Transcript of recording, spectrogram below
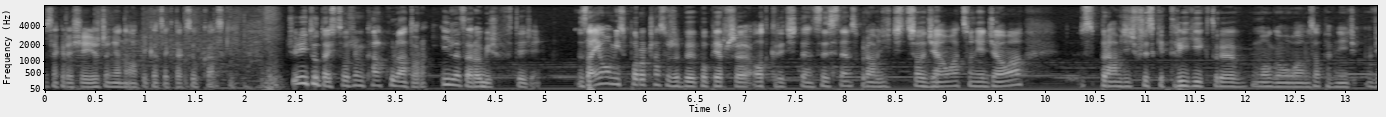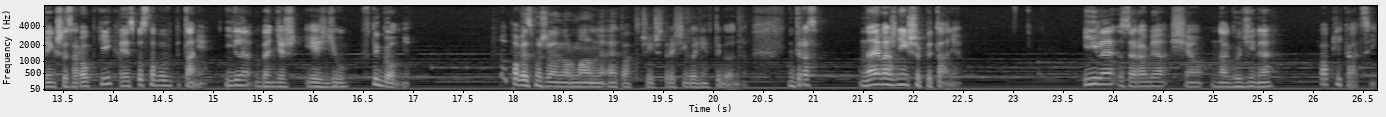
w zakresie jeżdżenia na aplikacjach taksówkarskich. Czyli tutaj stworzyłem kalkulator, ile zarobisz w tydzień. Zajęło mi sporo czasu, żeby po pierwsze odkryć ten system, sprawdzić co działa, co nie działa, sprawdzić wszystkie triki, które mogą Wam zapewnić większe zarobki. Jest podstawowe pytanie, ile będziesz jeździł w tygodniu? no powiedzmy, że normalny etat, czyli 40 godzin w tygodniu. I teraz najważniejsze pytanie. Ile zarabia się na godzinę w aplikacji?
